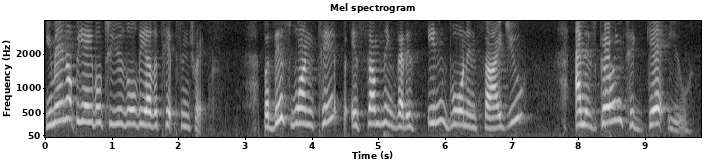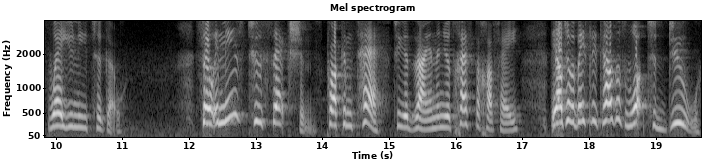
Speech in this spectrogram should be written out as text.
You may not be able to use all the other tips and tricks. But this one tip is something that is inborn inside you and it's going to get you where you need to go. So in these two sections, Prakim Tes to Yud Zayin, then Yud Ches to the Alter basically tells us what to do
